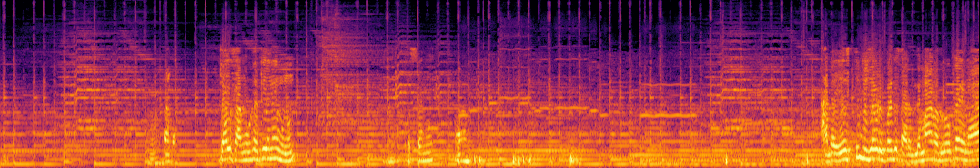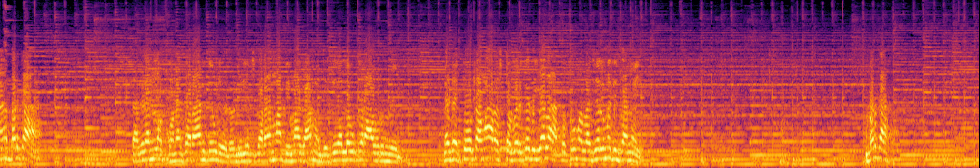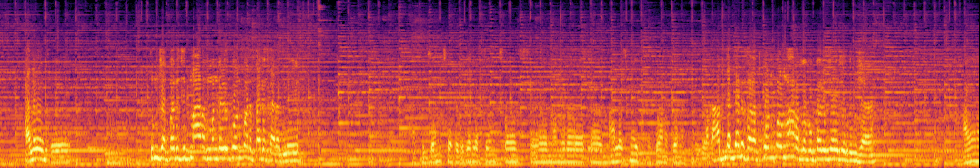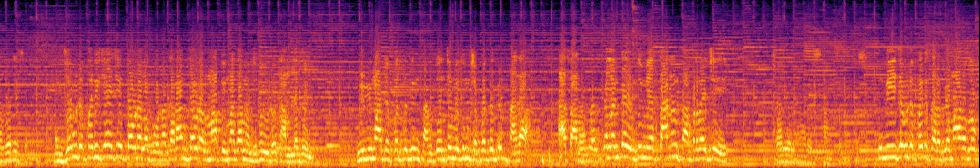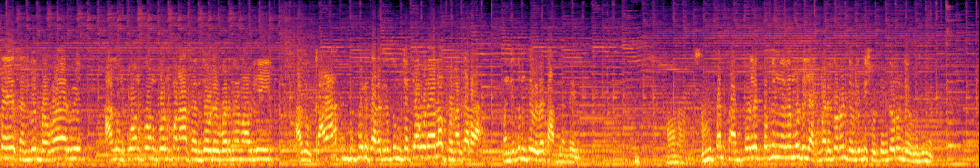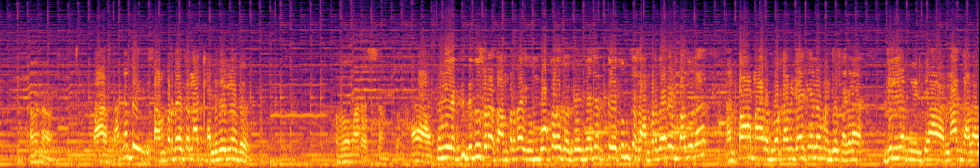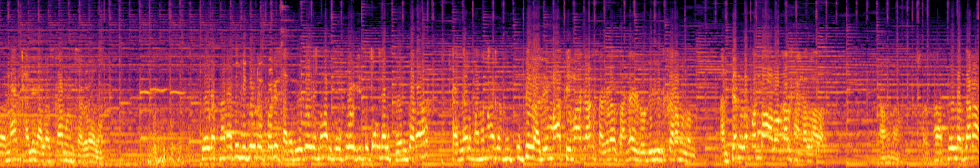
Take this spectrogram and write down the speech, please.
सांगा. त्याला सांगू का ते नाही म्हणून? तसं नाही. आता हेच तुम्ही जेवढे परिसरातले महाराज लोक आहे ना बर का? सगळ्यांना फोन करा आणि तेवढे डिलीट करा माफी मागा म्हणजे तिला लवकर आवरून जाईल नाही तर तो का महाराष्ट्रभर कधी गेला तर तुम्हाला जेलमध्ये जाणार बर का? हॅलो तुमच्या परिचित महाराज मंडळी कोण कोण परिसरातले? आता ज्यांच्याकडे गेला त्यांचा नंबर आता मलाच माहीत नाही कोणा आता आपल्या परिसरात कोण कोण महाराज लोक परिचयाचे तुमच्या? आहे ना बरेच. आहे मग जेवढे परिचयाचे तेवढ्याला फोन करा आणि तेवढ्याला माफी मागा म्हणजे तो व्हिडिओ थांबला जाईल. मी बी माझ्या पद्धतीने सांगतो आणि तुम्ही तुमच्या पद्धतीने सांगा. आता कलंक आहे तुम्ही एक आनंद सांप्रदायचे. चालेल महाराज सांगतो. तुम्ही जेवढे परिसरातले महाराज लोक आहे संदीप भवर अजून कोण कोण कोण कोण असेल जेवढे वर्णे मावली अजून काय असेल परिसरातले तुमच्या तेवढ्याला फोन करा. म्हणजे तुमचं व्हिडिओ थांबला जाईल. हो ना. मी पण सांगतो तुम्ही मोठी झटमारी करून ठेवली ती शूटिंग करून ठेवली तुम्ही. हो ना. सांगा ते संप्रदायाचं नाक खाली जाईल नव्हतं हो महाराज सांगतो. ना हा तुम्ही एक ते दुसरा संप्रदाय घेऊन बोकळत होते. त्याच्यात ते तुमचा संप्रदाय रे बाजूला. आणि पहा महाराज लोकांनी काय केलं म्हणजे सगळ्या जिल्ह्यात होईल. त्या नाक घाला नाक खाली घालाच का म्हणून सगळ्याला. तेवढं करा तुम्ही तेवढं परिसरातले जेवढे महाराज लोक ओळखीचे तेवढ्याला फोन करा. सगळ्याला म्हणा माझ्या चुकी झाली माफी मागा सगळ्या सांगा व्हिडिओ डिलीट करा म्हणून. आणि त्यांना पण दहा लोकांना सांगायला लावा. हो ना. हा तेवढं करा.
